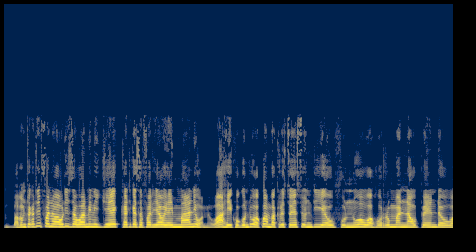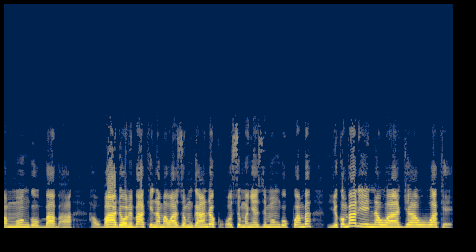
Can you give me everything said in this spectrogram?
Baba Mtakatifu anawauliza waamini, je, katika safari yao ya imani wamewahi kugundua kwamba Kristo Yesu ndiye ufunuo wa huruma na upendo wa Mungu Baba au bado wamebaki na mawazo mgando kuhusu Mwenyezi Mungu kwamba yuko mbali na waja wake?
